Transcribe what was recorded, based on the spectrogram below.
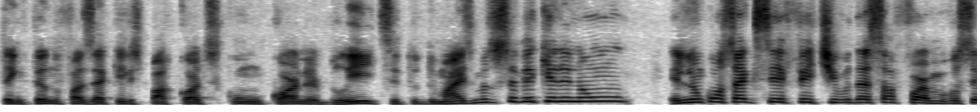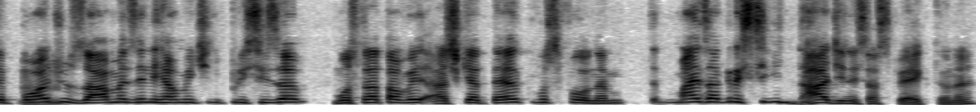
tentando fazer aqueles pacotes com corner blitz e tudo mais, mas você vê que ele não ele não consegue ser efetivo dessa forma. Você pode uhum. usar, mas ele realmente ele precisa mostrar, talvez, acho que até o que você falou, né? Mais agressividade nesse aspecto, né?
